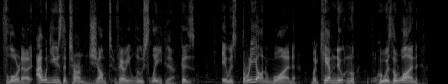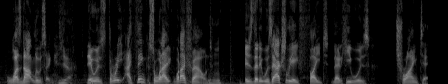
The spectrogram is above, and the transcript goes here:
Florida. I would use the term jumped very loosely Yeah. because it was 3 on 1, but Cam Newton, who was the one, was not losing. Yeah. It was 3 I think so what I what I found mm-hmm. is that it was actually a fight that he was trying to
